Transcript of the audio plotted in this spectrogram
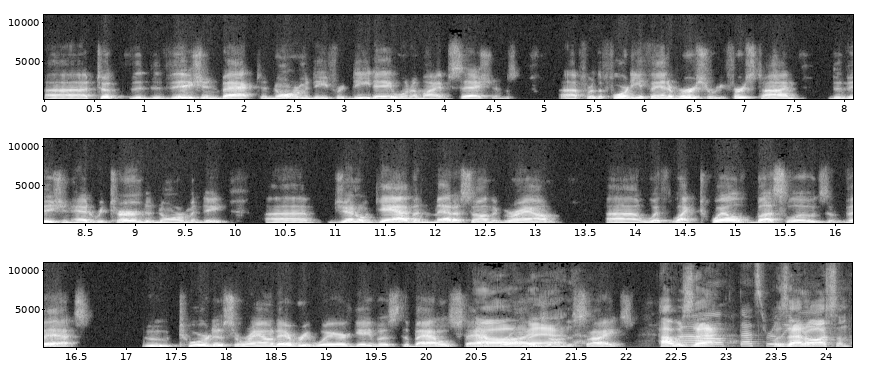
uh, took the division back to Normandy for D Day, one of my obsessions, uh, for the 40th anniversary. First time division had returned to Normandy. Uh, General Gavin met us on the ground uh, with like 12 busloads of vets who toured us around everywhere, gave us the battle staff Oh, rides man. on the sites. how was Wow, that? That's really Was that neat. awesome,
